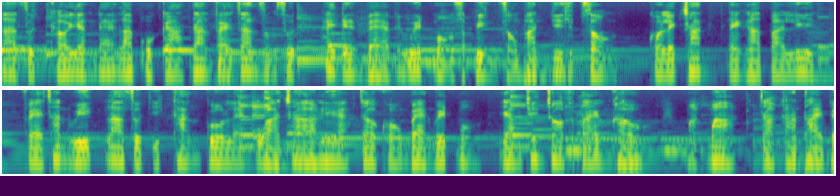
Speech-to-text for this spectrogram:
ล่าสุดเขายังได้รับโอกาสด้านแฟชั่นสูงสุด ให้เดินแบบในเวทมองสปริง 2022 คอลเลกชันในงานปารีส แฟชั่นวีคล่าสุดอีกทั้งโกแลกวาชาเลีย เจ้าของแบรนด์เวทมองยังชื่นชอบสไตล์ของเขา มากๆ จากการถ่ายแบ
